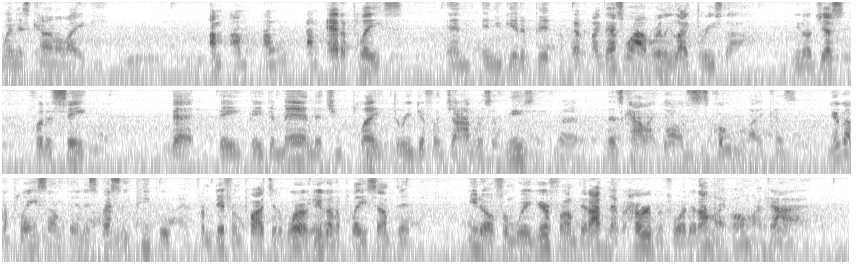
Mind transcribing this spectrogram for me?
when it's kind of like I'm, I'm, I'm, I'm at a place and, and you get a bit of everything. Like that's why I really like three style. You know, just for the sake that they they demand that you play three different genres of music. Right. That's kind of like, yo, this is cool, like, cause you're gonna play something, especially people from different parts of the world. You're gonna play something, you know, from where you're from that I've never heard before. That I'm like, oh my god.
